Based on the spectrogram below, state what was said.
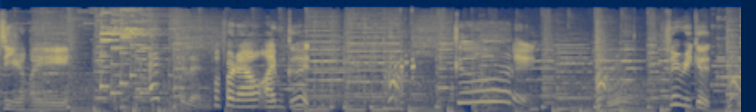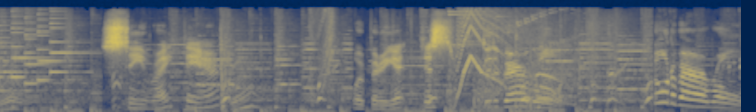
Dearly. Excellent. But for now, I'm good. Good. Very good. Stay right there. Or better yet, just do the barrel roll. Do the barrel roll.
